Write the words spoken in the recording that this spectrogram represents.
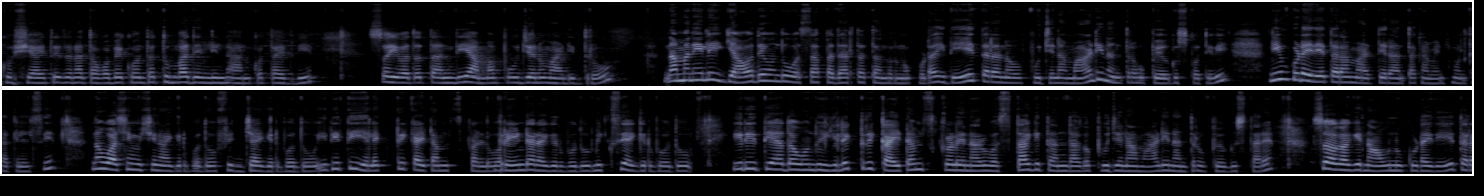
ಖುಷಿ ಆಯಿತು. ಇದನ್ನು ತೊಗೋಬೇಕು ಅಂತ ತುಂಬ ದಿನದಿಂದ ಅನ್ಕೋತಾ ಇದ್ವಿ. ಸೊ ಇವತ್ತು ತಂದು ಅಮ್ಮ ಪೂಜೆನೂ ಮಾಡಿದರು. ನಮ್ಮ ಮನೆಯಲ್ಲಿ ಯಾವುದೇ ಒಂದು ಹೊಸ ಪದಾರ್ಥ ತಂದ್ರೂ ಕೂಡ ಇದೇ ಥರ ನಾವು ಪೂಜೆನ ಮಾಡಿ ನಂತರ ಉಪಯೋಗಿಸ್ಕೋತೀವಿ. ನೀವು ಕೂಡ ಇದೇ ಥರ ಮಾಡ್ತೀರಾ ಅಂತ ಕಮೆಂಟ್ ಮೂಲಕ ತಿಳಿಸಿ. ನಾವು ವಾಷಿಂಗ್ ಮಿಷಿನ್ ಆಗಿರ್ಬೋದು ಫ್ರಿಜ್ ಆಗಿರ್ಬೋದು, ಈ ರೀತಿ ಎಲೆಕ್ಟ್ರಿಕ್ ಐಟಮ್ಸ್ಗಳು ಗ್ರೈಂಡರ್ ಆಗಿರ್ಬೋದು, ಮಿಕ್ಸಿ ಆಗಿರ್ಬೋದು, ಈ ರೀತಿಯಾದ ಒಂದು ಎಲೆಕ್ಟ್ರಿಕ್ ಐಟಮ್ಸ್ಗಳೇನಾದ್ರು ಹೊಸದಾಗಿ ತಂದಾಗ ಪೂಜೆನ ಮಾಡಿ ನಂತರ ಉಪಯೋಗಿಸ್ತಾರೆ. ಸೊ, ಹಾಗಾಗಿ ನಾವು ಕೂಡ ಇದೇ ಥರ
